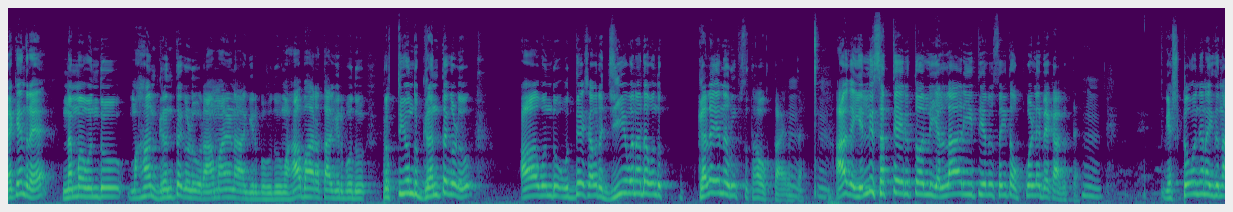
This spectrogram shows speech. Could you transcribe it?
ಯಾಕೆಂದ್ರೆ ನಮ್ಮ ಒಂದು ಮಹಾನ್ ಗ್ರಂಥಗಳು ರಾಮಾಯಣ ಆಗಿರಬಹುದು ಮಹಾಭಾರತ ಆಗಿರ್ಬೋದು ಪ್ರತಿಯೊಂದು ಗ್ರಂಥಗಳು ಆ ಒಂದು ಉದ್ದೇಶ ಅವರ ಜೀವನದ ಒಂದು ಕಲೆಯನ್ನು ರೂಪಿಸುತ್ತಾ ಹೋಗ್ತಾ ಇರುತ್ತೆ. ಆಗ ಎಲ್ಲಿ ಸತ್ಯ ಇರುತ್ತೋ ಅಲ್ಲಿ ಎಲ್ಲ ರೀತಿಯಲ್ಲೂ ಸಹಿತ ಒಪ್ಕೊಳ್ಳೇಬೇಕಾಗುತ್ತೆ. ಎಷ್ಟೋ ಜನ ಇದನ್ನ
